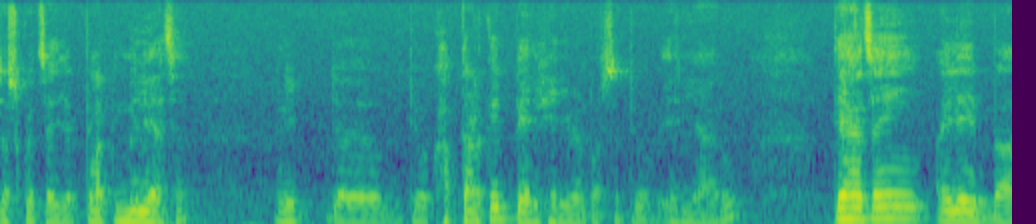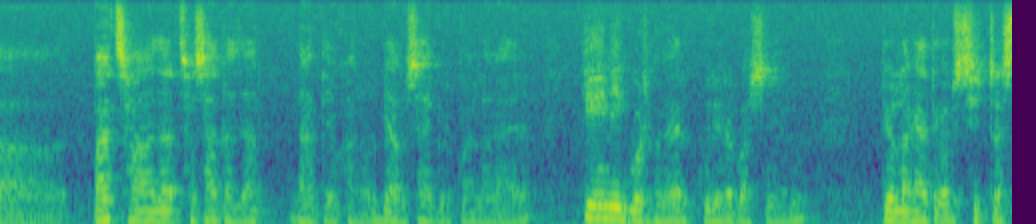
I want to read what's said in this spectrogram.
जसको चाहिँ यो प्लट मिलिया छ अनि त्यो खप्तडकै पेरिफेरीमा पर्छ त्यो एरियाहरू त्यहाँ चाहिँ अहिले पाँच छ हजार छ सात हजार दाँते ओखरहरू व्यावसायिक रूपमा लगाएर त्यही नै गोठ बनाएर कुरेर बस्नेहरू त्यो लगायत अरू सिट्रस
